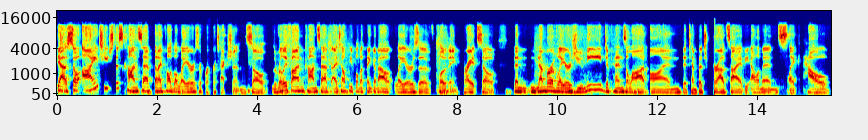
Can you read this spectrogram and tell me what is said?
Yeah, so I teach this concept that I call the layers of protection. So, the really fun concept, I tell people to think about layers of clothing, right? So, the number of layers you need depends a lot on the temperature outside, the elements, like how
